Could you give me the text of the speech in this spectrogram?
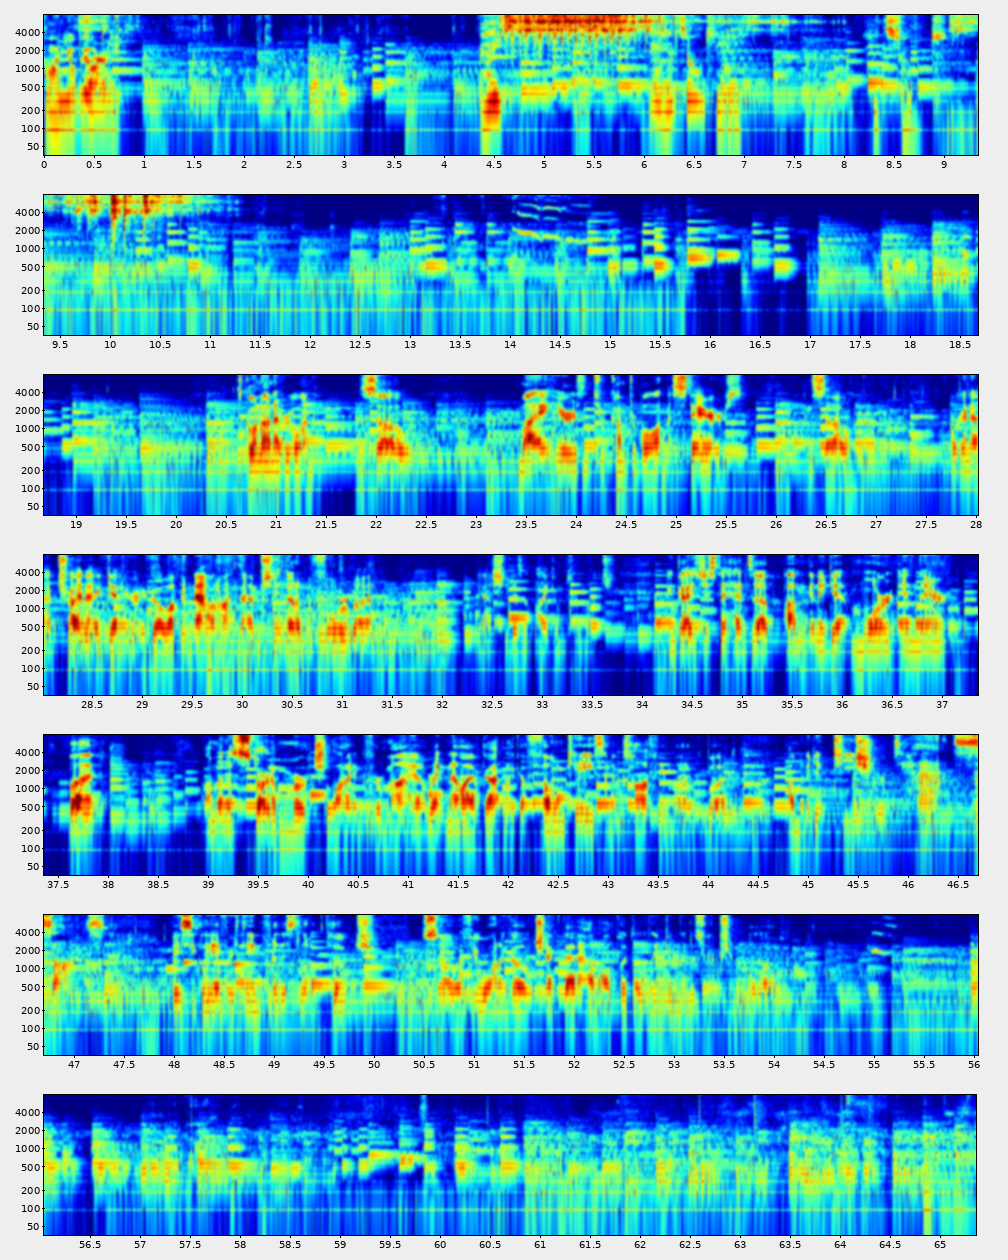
Come on, you'll be alright. Hey! Hey, it's okay. It's okay. What's going on, everyone? So, Maya here isn't too comfortable on the stairs, and so we're gonna try to get her to go up and down on them. She's done it before, but yeah, she doesn't like them too much. And guys, just a heads up, I'm gonna get more in there, but I'm gonna start a merch line for Maya. Right now, I've got like a phone case and a coffee mug, but I'm gonna get t-shirts, hats, socks, basically everything for this little pooch. So if you want to go check that out, I'll put the link in the description below.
